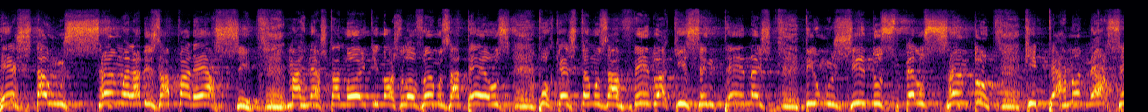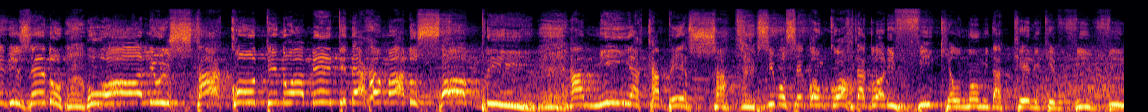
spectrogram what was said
esta unção ela desaparece. Mas nesta noite nós louvamos a Deus, porque estamos havendo aqui centenas de ungidos pelo Santo que permanecem dizendo: o óleo está continuamente derramado sobre a minha cabeça. Se você concorda, glorifique o nome daquele que vive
